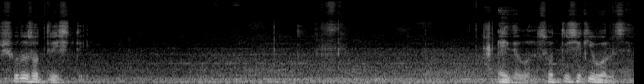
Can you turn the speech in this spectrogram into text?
শুধু ছত্রিশটি। এই দেখুন, ছত্রিশে কি বলেছেন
